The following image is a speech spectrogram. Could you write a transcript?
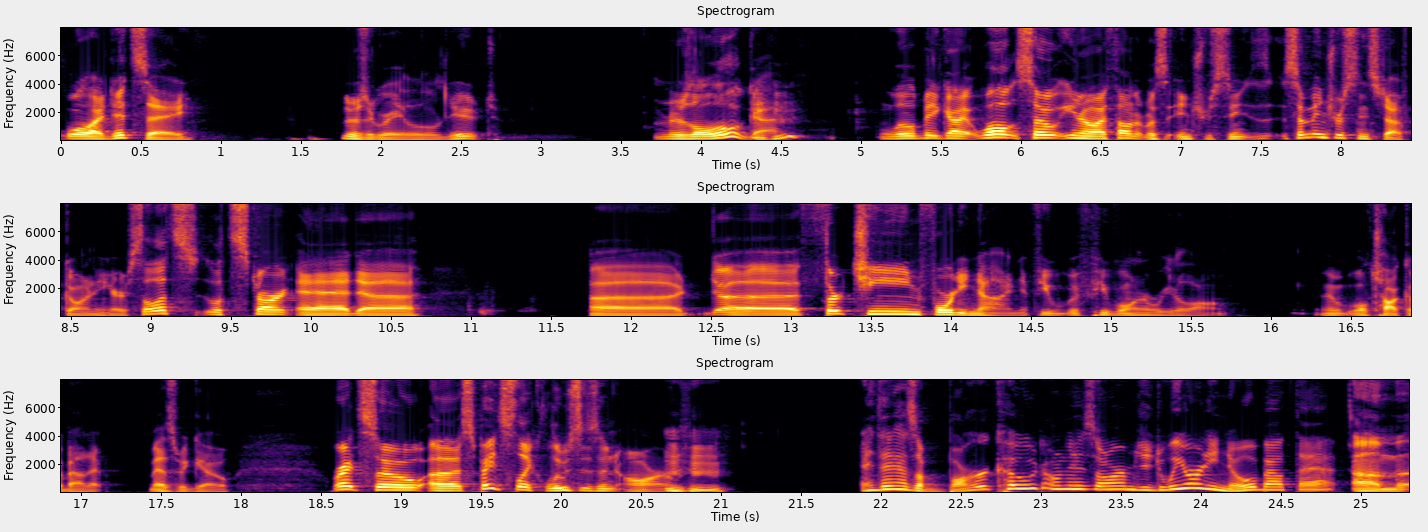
Well, I did say there's a great little dude. There's a little guy. Mm-hmm. A little big guy. Well, so you know, I thought it was interesting. Some interesting stuff going here. So let's let's start at uh, uh, uh, thirteen forty nine. If you if people want to read along, and we'll talk about it as we go. Right. So uh, Spade Slick loses an arm, mm-hmm. and then has a barcode on his arm. Did we already know about that? Um,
